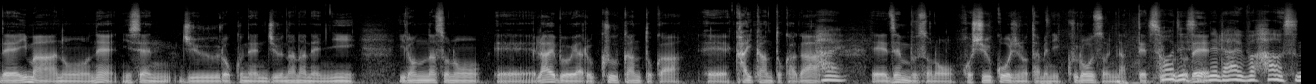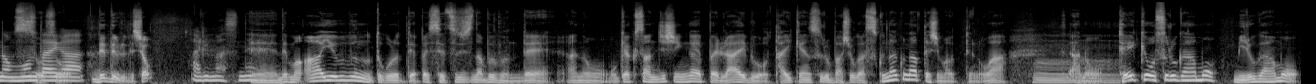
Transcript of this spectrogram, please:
で今あのね2016年17年にいろんなその、えーライブをやる空間とか、えー会館とかが、はい。えー全部その補修工事のためにクローズドになってっていうそうことで。ですよね。ライブハウスの問題がそうそう。出てるでしょ？ありますね。えーでもああいう部分のところってやっぱり切実な部分であのお客さん自身がやっぱりライブを体験する場所が少なくなってしまうっていうのはあの提供する側も見る側も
